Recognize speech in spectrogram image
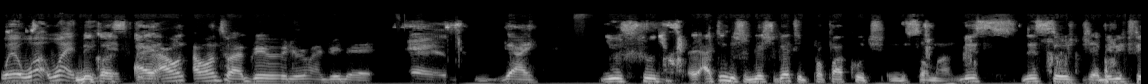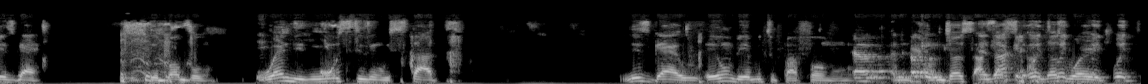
Well, what? Why? Because I, I want I want to agree with the Real Madrid uh, guy. You should. I think they should. They should get a proper coach in the summer. This this social baby face guy is the bubble. When the new season will start, this guy he won't be able to perform. Okay. I'm just, I'm exactly. just, I'm wait, just wait, worried. wait, wait,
